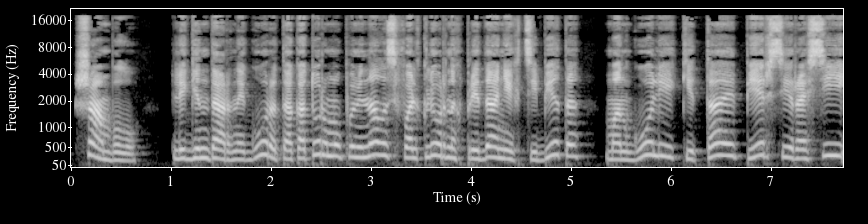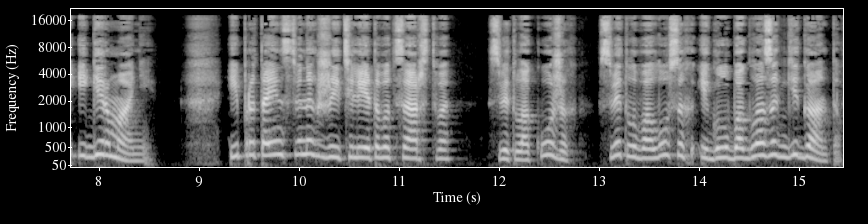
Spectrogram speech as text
Шамбалу, легендарный город, о котором упоминалось в фольклорных преданиях Тибета, Монголии, Китая, Персии, России и Германии. И про таинственных жителей этого царства, светлокожих, светловолосых и голубоглазых гигантов.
